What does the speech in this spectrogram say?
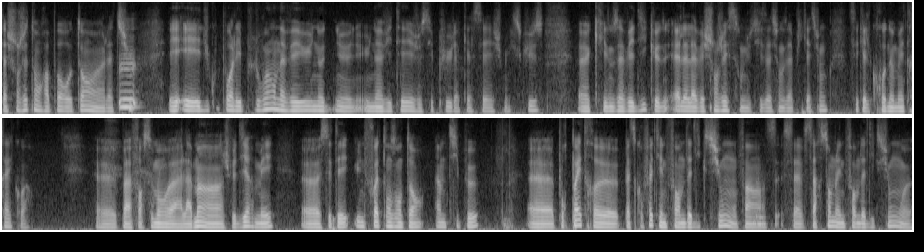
as changé ton rapport au temps euh, là-dessus. Mm. Et, et du coup, pour aller plus loin, on avait eu une, une, une invitée, je sais plus laquelle c'est, je m'excuse, euh, qui nous avait dit que elle, elle avait changé son utilisation des applications, c'est qu'elle chronométrait quoi. Euh, pas forcément à la main, hein, je veux dire, mais euh, c'était une fois de temps en temps, un petit peu, euh, pour pas être, euh, parce qu'en fait, il y a une forme d'addiction. Enfin, ça, ça- ressemble à une forme d'addiction,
